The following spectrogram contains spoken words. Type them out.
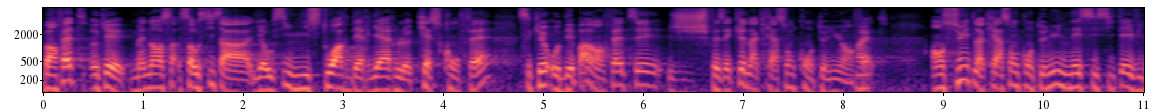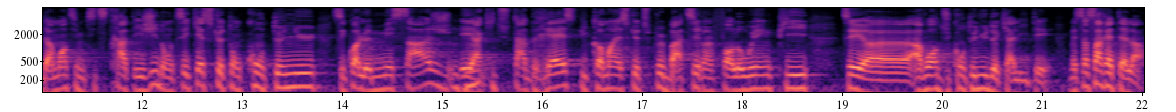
Ben, en fait, OK, maintenant, ça, ça aussi, ça- il y a aussi une histoire derrière le qu'est-ce qu'on fait. C'est qu'au départ, en fait, je faisais que de la création de contenu, en Ouais. fait. Ensuite, la création de contenu nécessitait évidemment une petite stratégie. Donc, tu sais, qu'est-ce que ton contenu, c'est quoi le message et à qui tu t'adresses, puis comment est-ce que tu peux bâtir un following, puis tu sais, euh, avoir du contenu de qualité. Mais ça s'arrêtait là.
